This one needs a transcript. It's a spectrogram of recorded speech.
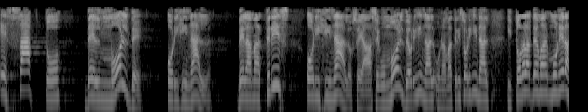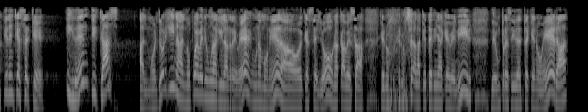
exacto del molde original, de la matriz original, o sea, hacen un molde original, una matriz original, y todas las demás monedas tienen que ser qué? Idénticas al molde original. No puede venir un águila al revés, una moneda o qué sé yo, una cabeza que no, sea la que tenía que venir, de un presidente que no era.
